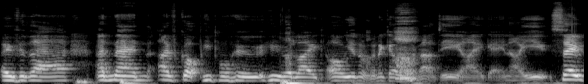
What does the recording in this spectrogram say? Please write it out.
over there. And then I've got people who who are like, oh, you're not going to go on about DEI again, are you? So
